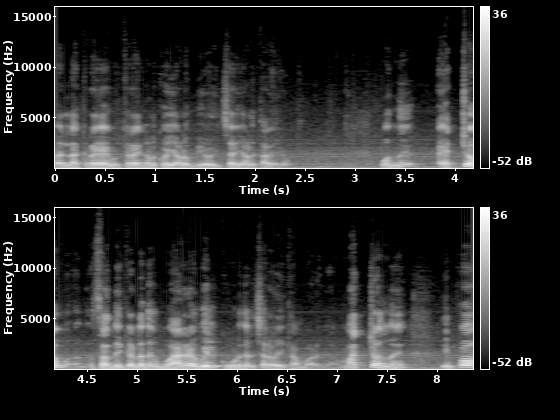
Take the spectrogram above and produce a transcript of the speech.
വല്ല ക്രയ വിക്രയങ്ങൾക്കോ ഇയാൾ ഉപയോഗിച്ചാൽ ഇയാൾ തകരും. ഒന്ന് ഏറ്റവും ശ്രദ്ധിക്കേണ്ടത് വരവിൽ കൂടുതൽ ചെലവഴിക്കാൻ പാടില്ല. മറ്റൊന്ന് ഇപ്പോൾ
